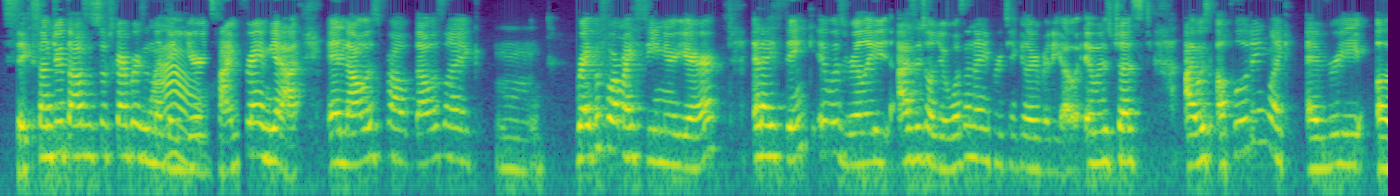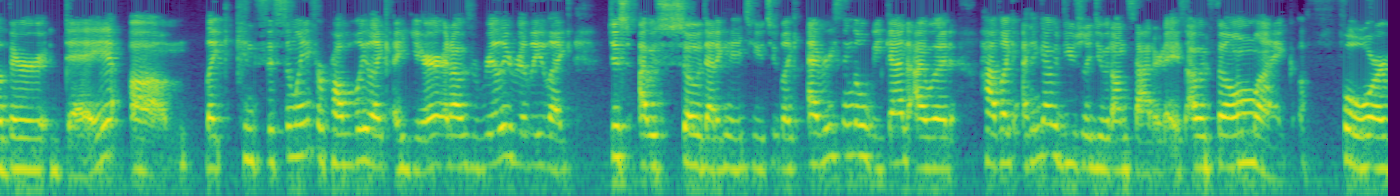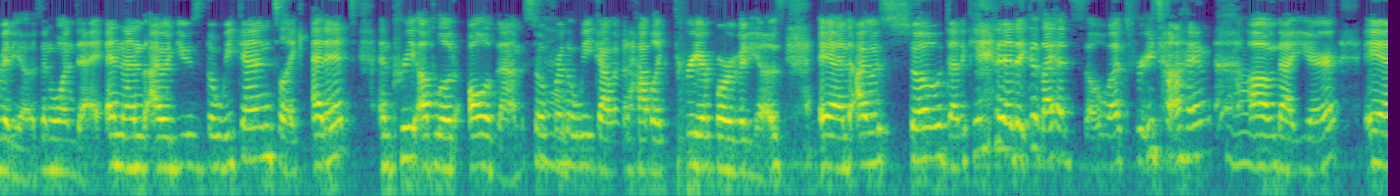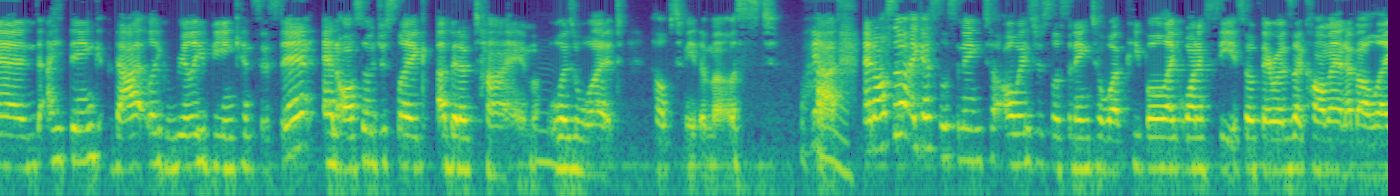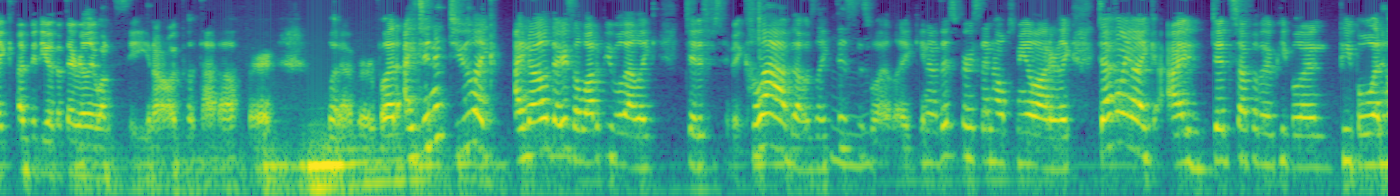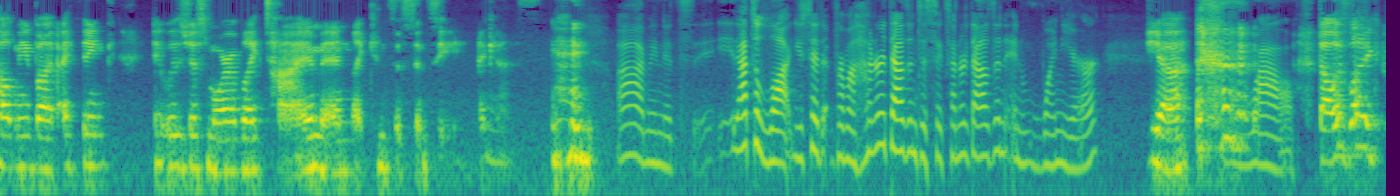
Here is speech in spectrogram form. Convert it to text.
600,000 subscribers in like wow. a year time frame. Yeah. And that was probably, that was like, mm, right before my senior year. And I think it was really, as I told you, it wasn't any particular video. It was just, I was uploading like every other day, um, like consistently for probably like a year. And I was really, really like, just, I was so dedicated to YouTube. Like every single weekend, I would have like, I think I would usually do it on Saturdays. I would film like four videos in one day. And then I would use the weekend to like edit and pre upload all of them. So yeah. for the week, I would have like three or four videos. And I was so dedicated because I had so much free time wow. um, that year. And I think that like really being consistent and also just like a bit of time mm. was what helped me the most. Yeah. And also, I guess listening to always just listening to what people like want to see. So if there was a comment about like a video that they really want to see, you know, I would put that up or whatever. But I didn't do like, I know there's a lot of people that like did a specific collab that was like, mm-hmm. this is what like, you know, this person helps me a lot. Or like, definitely like I did stuff with other people and people would help me. But I think it was just more of like time and like consistency, I guess. Ah, I mean, it's that's a lot. You said from a hundred thousand to six hundred thousand in one year. Yeah. wow. That was like,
